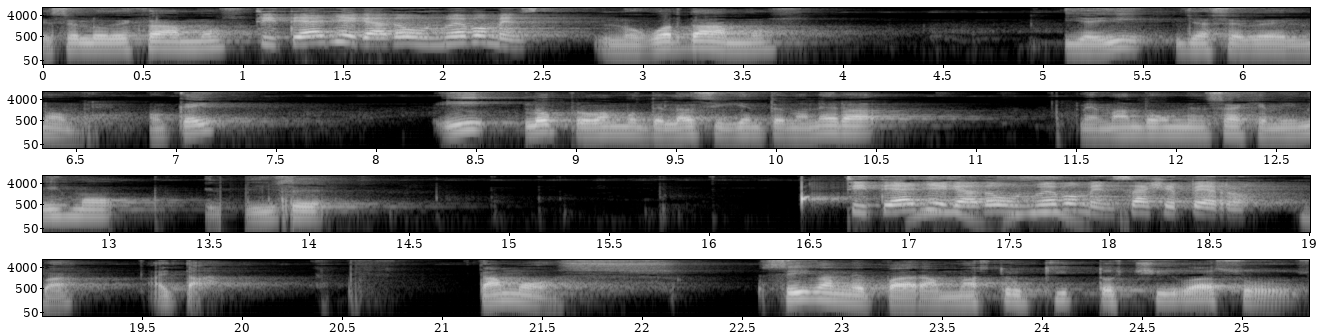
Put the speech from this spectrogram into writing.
Ese lo dejamos. Si te ha llegado un nuevo mensaje. Lo guardamos y ahí ya se ve el nombre, ¿ok? Y lo probamos de la siguiente manera. Me mando un mensaje a mí mismo y dice... Si te ha llegado un nuevo mensaje perro. Va, ahí está. Estamos. Síganme para más truquitos chivazos.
